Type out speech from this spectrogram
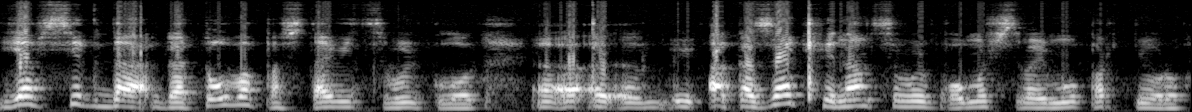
Я всегда готова поставить свой клон, э, э, оказать финансовую помощь своему партнеру.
